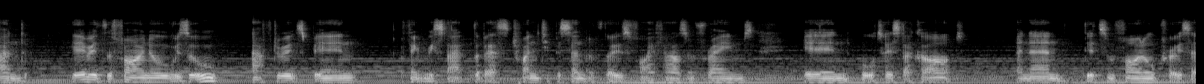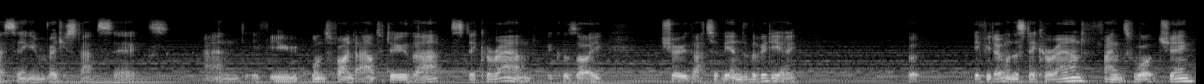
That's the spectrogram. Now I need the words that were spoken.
And here is the final result. After it's been I think we stacked the best 20% of those 5000 frames in AutoStakkert and then did some final processing in RegiStax 6 and if you want to find out how to do that stick around because I show that at the end of the video. But if you don't want to stick around thanks for watching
